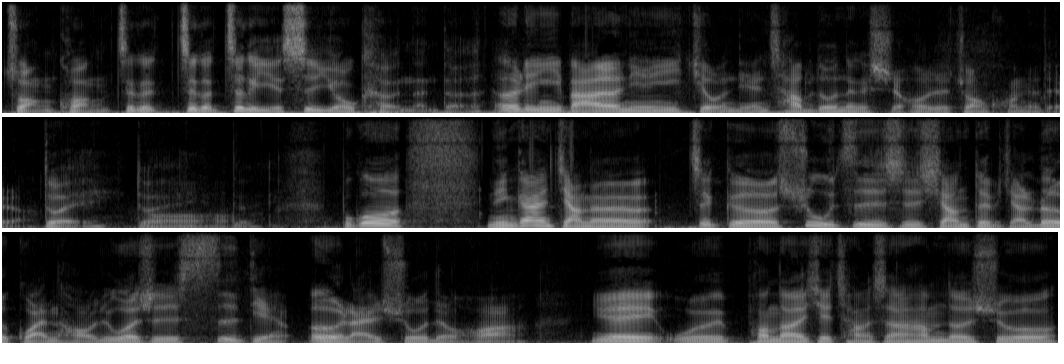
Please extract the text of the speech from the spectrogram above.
状况，这个、这个、这个也是有可能的。二零一八、二零一九年差不多那个时候的状况就对了。对对、哦、对。不过您刚才讲的这个数字是相对比较乐观哈。如果是四点二来说的话，因为我碰到一些厂商，他们都说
